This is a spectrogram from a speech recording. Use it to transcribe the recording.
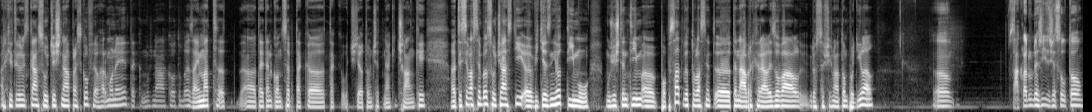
architektonická soutěž na Pražskou filharmonii, tak možná koho to bude zajímat, uh, tady ten koncept, tak, uh, tak určitě o tom čet nějaký články. Uh, ty jsi vlastně byl součástí vítězního týmu. Můžeš ten tým popsat, kdo to vlastně ten návrh realizoval, kdo se všechno na tom podílel? V základu jde říct, že jsou to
